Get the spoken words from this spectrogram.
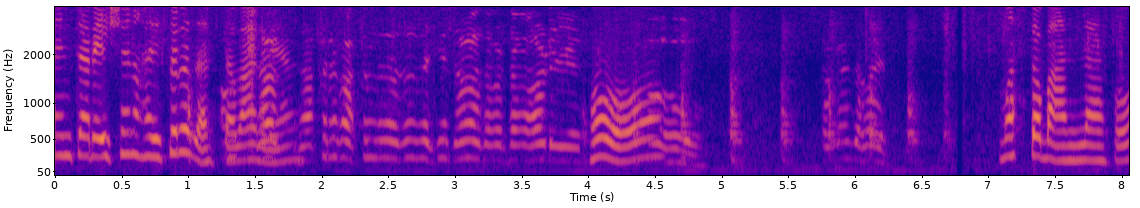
यांचा रेशन हैसरच असतं वागड्या हो. मस्त बांधला हो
